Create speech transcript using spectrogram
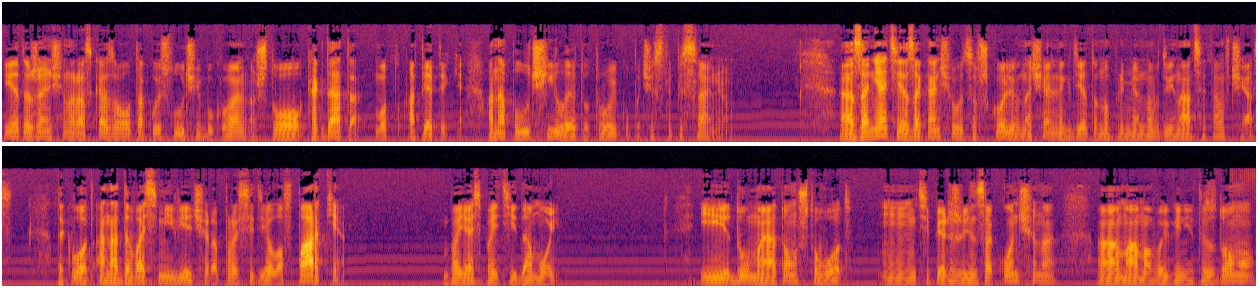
И эта женщина рассказывала такой случай буквально, что когда-то, вот, опять-таки, она получила эту тройку по чистописанию. А занятия заканчиваются в школе в начальной где-то, ну, примерно в 12, там, в час. Так вот, она до 8 вечера просидела в парке, боясь пойти домой. И думая о том, что вот, теперь жизнь закончена, а, мама выгонит из дому,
